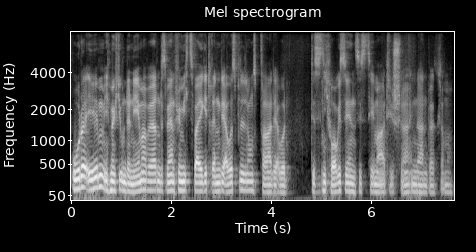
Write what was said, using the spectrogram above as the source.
Oder eben, ich möchte Unternehmer werden. Das wären für mich zwei getrennte Ausbildungspfade. Aber das ist nicht vorgesehen systematisch ja, in der Handwerkskammer.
